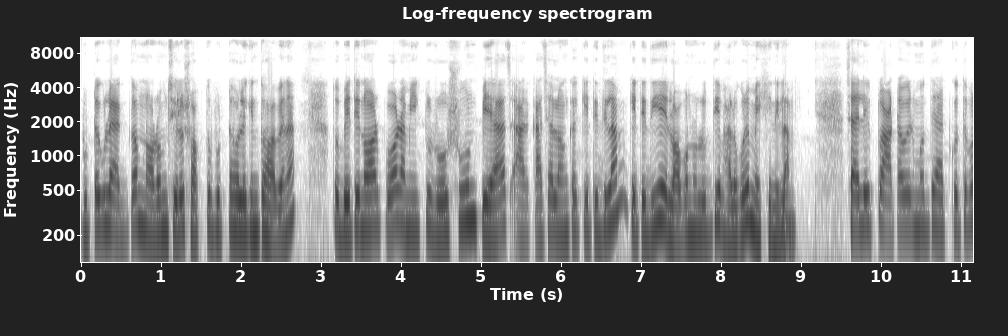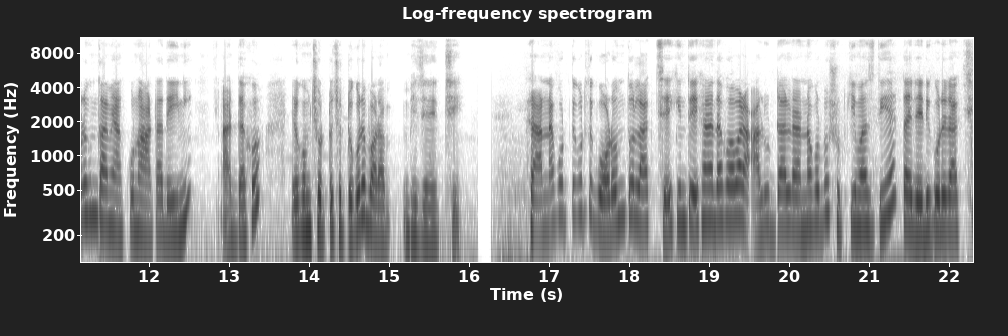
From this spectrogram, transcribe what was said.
ভুট্টাগুলো একদম নরম ছিল, শক্ত ভুট্টা হলে কিন্তু হবে না। তো বেটে নেওয়ার পর আমি একটু রসুন, পেঁয়াজ আর কাঁচা লঙ্কা কেটে দিলাম। কেটে দিয়ে লবণ, হলুদ দিয়ে ভালো করে মেখে নিলাম। চাইলে একটু আটাও এর মধ্যে অ্যাড করতে পারো কিন্তু আমি আর কোনো আটা দেইনি। আর দেখো এরকম ছোট্ট ছোট্ট করে বড়া ভেজে নিচ্ছি। রান্না করতে করতে গরম তো লাগছে কিন্তু এখানে দেখো আবার আলুর ডাল রান্না করব শুটকি মাছ দিয়ে তাই রেডি করে রাখছি।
